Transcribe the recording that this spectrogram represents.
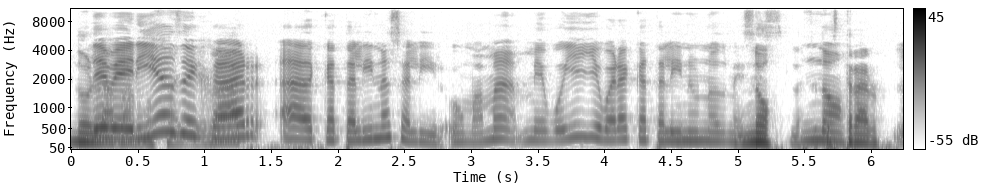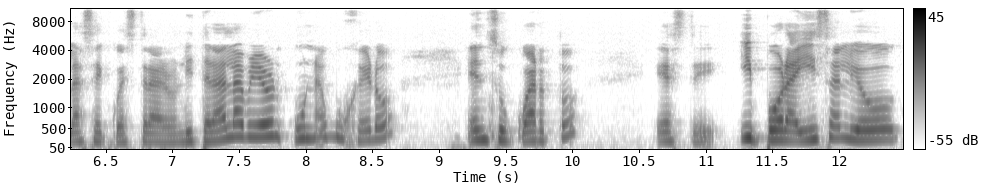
No deberías dejar a Catalina salir, o mamá, me voy a llevar a Catalina unos meses. No, la secuestraron. la secuestraron. Literal, abrieron un agujero en su cuarto, este, y por ahí salió,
